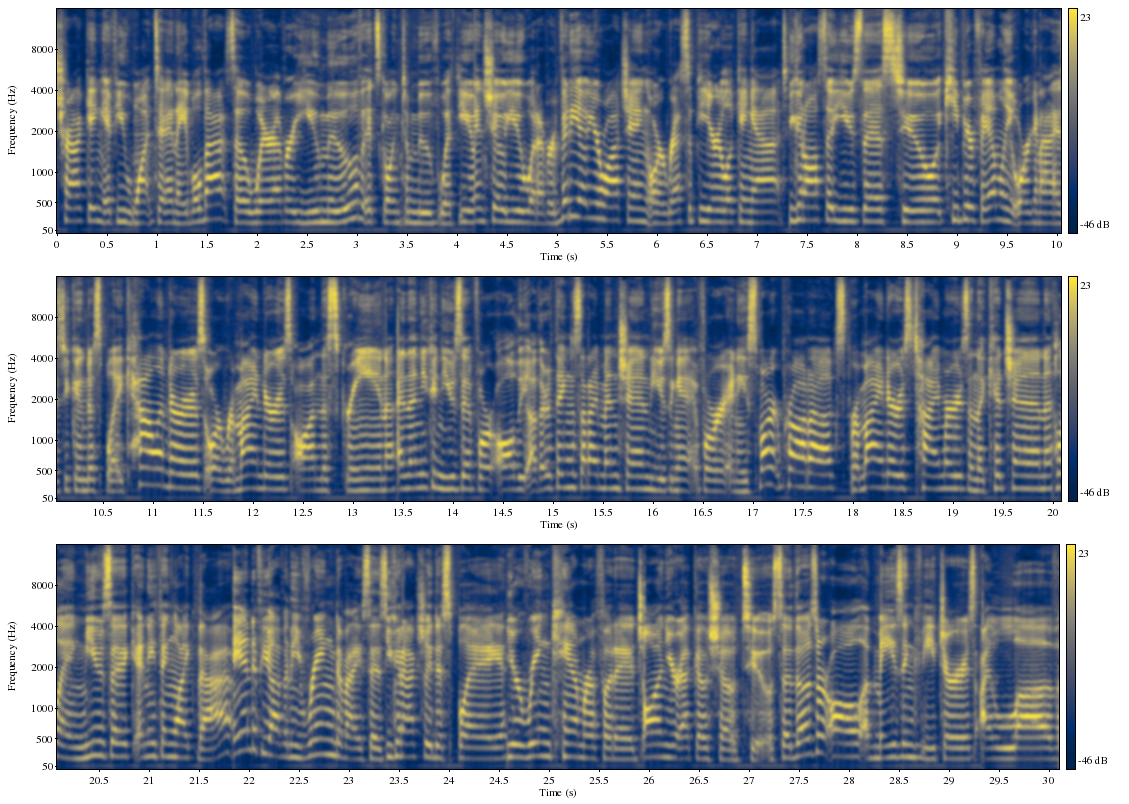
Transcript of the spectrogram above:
tracking if you want to enable that. So wherever you move, it's going to move with you and show you whatever video you're watching or recipe you're looking at. You can also use this to keep your family organized. You can display calendars or reminders on the screen and then you can use it for all the other things that I mentioned, using it for any smart products, reminders, timers in the kitchen, playing music, anything like that. And if you have any Ring devices, you can actually display your Ring camera footage on your Echo Show too. So those are all amazing features. I love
